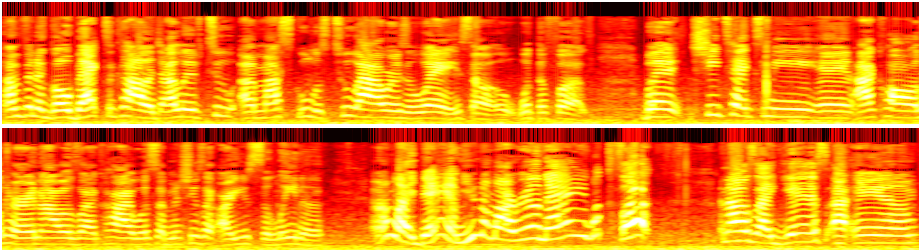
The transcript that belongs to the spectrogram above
I'm gonna go back to college. I live two. Uh, my school is two hours away. So what the fuck? But she texted me and I called her and I was like, "Hi, what's up?" And she's like, "Are you Selena?" And I'm like, "Damn, you know my real name? What the fuck?" And I was like, "Yes, I am."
